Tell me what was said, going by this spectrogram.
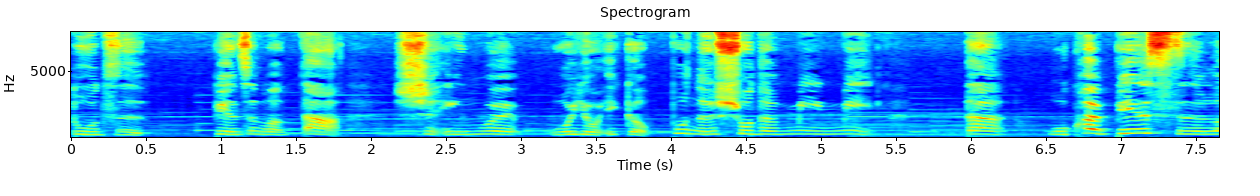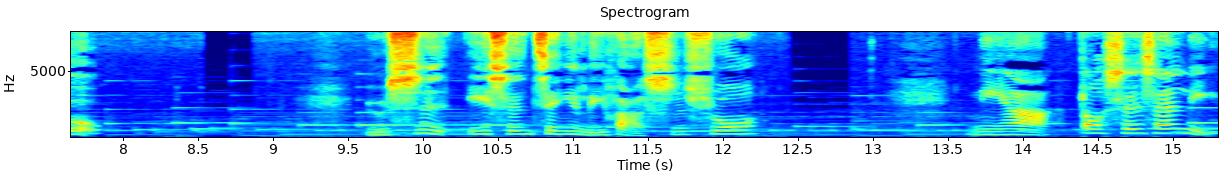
肚子变这么大，是因为我有一个不能说的秘密，但我快憋死了。”于是医生建议理发师说。你呀，到深山里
